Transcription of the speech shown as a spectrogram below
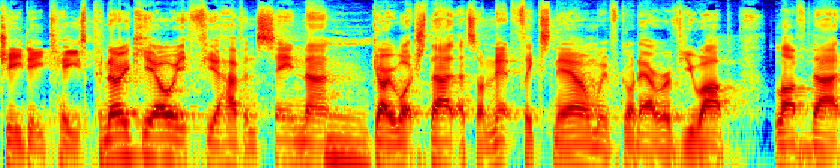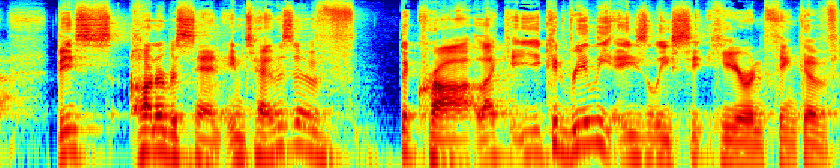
GDT's Pinocchio. If you haven't seen that, mm. go watch that. That's on Netflix now, and we've got our review up. Love that. This 100% in terms of the craft, like you could really easily sit here and think of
